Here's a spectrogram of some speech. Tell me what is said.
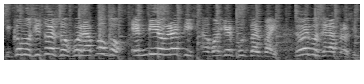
y como si todo eso fuera poco, envío gratis a cualquier punto del país. Nos vemos en la próxima.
